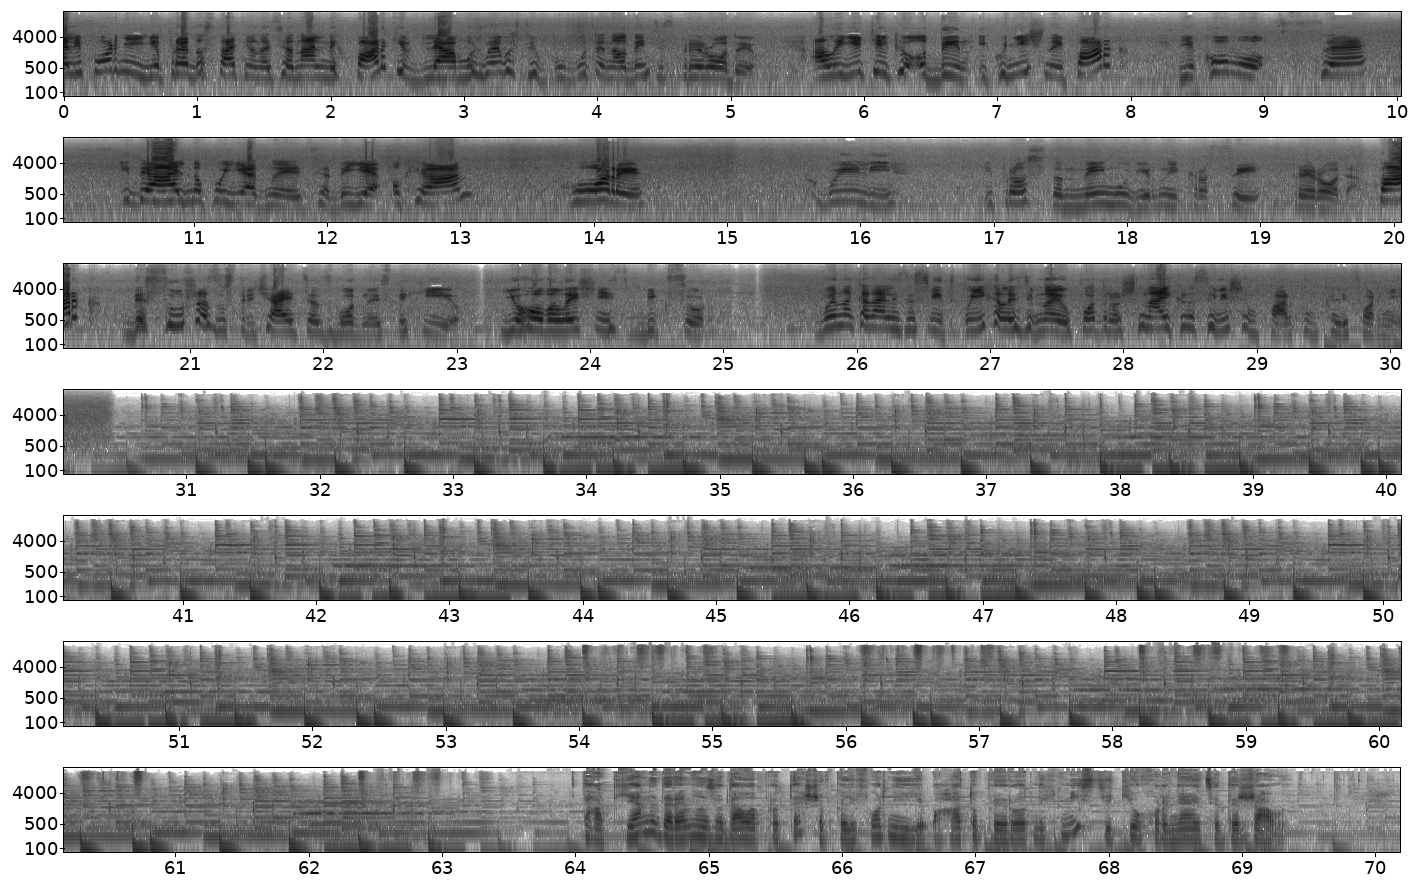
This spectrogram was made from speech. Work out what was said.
Каліфорнії є предостатньо національних парків для можливості побути наодинці з природою. Але є тільки один іконічний парк, в якому все ідеально поєднується, де є океан, гори, хвилі і просто неймовірної краси природа. Парк, де суша зустрічається з водною стихією. Його величність Біксур. Ви на каналі «За світ» поїхали зі мною в подорож найкрасивішим парком Каліфорнії. Я недаремно згадала про те, що в Каліфорнії є багато природних місць, які охороняються державою.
